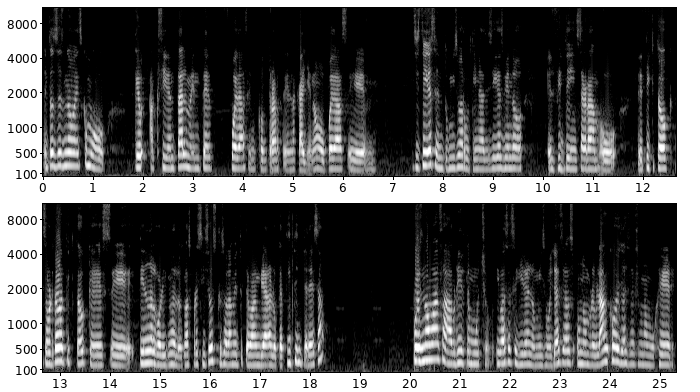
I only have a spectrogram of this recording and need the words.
Entonces no es como que accidentalmente puedas encontrarte en la calle, ¿no? O puedas, eh, si sigues en tu misma rutina, si sigues viendo el feed de Instagram o de TikTok, sobre todo TikTok, que es, eh, tiene un algoritmo de los más precisos que solamente te va a enviar a lo que a ti te interesa, pues no vas a abrirte mucho y vas a seguir en lo mismo, ya seas un hombre blanco, ya seas una mujer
